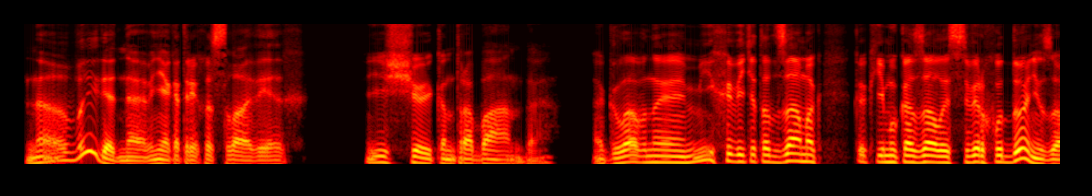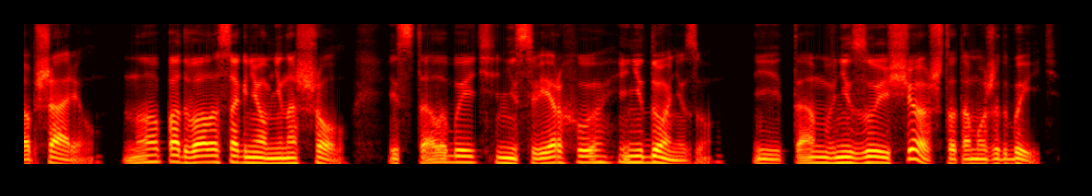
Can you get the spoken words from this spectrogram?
но выгодно в некоторых условиях. Еще и контрабанда. А главное, Миха ведь этот замок, как ему казалось, сверху донизу обшарил, но подвала с огнем не нашел. И стало быть, ни сверху и ни донизу. И там внизу еще что-то может быть.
